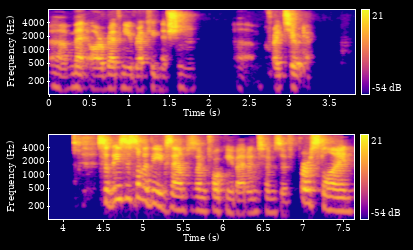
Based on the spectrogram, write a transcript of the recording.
uh, met our revenue recognition um, criteria. So these are some of the examples I'm talking about in terms of first line,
